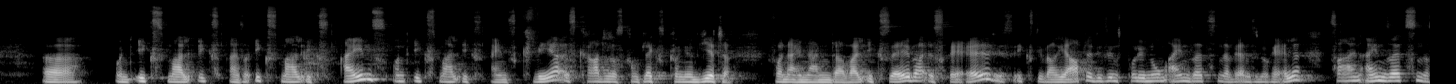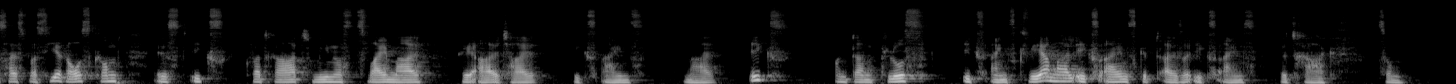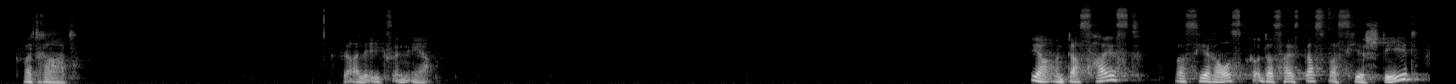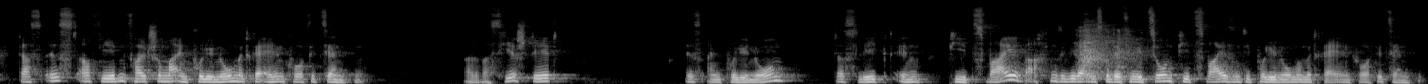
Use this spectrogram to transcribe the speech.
äh, und x mal x, also x mal x1 und x mal x1 quer ist gerade das komplex konjugierte voneinander, weil x selber ist reell, ist x die Variable, die Sie ins Polynom einsetzen, da werden Sie nur reelle Zahlen einsetzen. Das heißt, was hier rauskommt, ist x Quadrat minus 2 mal Realteil x1 mal x und dann plus x1 quer mal x1 gibt also x1 Betrag zum Quadrat für alle x in R. Ja, und das heißt, was hier rauskommt, das heißt, das, was hier steht, das ist auf jeden Fall schon mal ein Polynom mit reellen Koeffizienten. Also was hier steht, ist ein Polynom, das liegt in Pi 2. Beachten Sie wieder unsere Definition. Pi 2 sind die Polynome mit reellen Koeffizienten.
